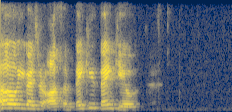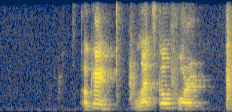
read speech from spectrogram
Oh, you guys are awesome. Thank you, thank you. Okay, let's go for it.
